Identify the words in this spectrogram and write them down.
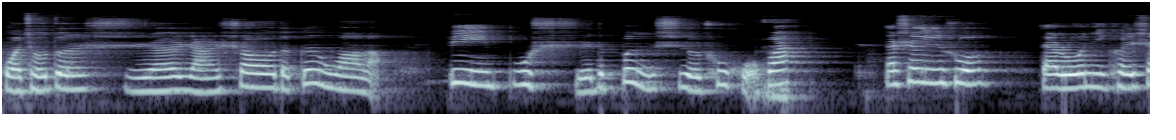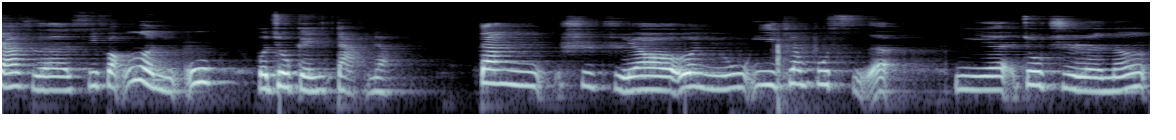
火球顿时燃烧的更旺了，并不时地迸射出火花。那声音说。假如你可以杀死西方恶女巫，我就给你胆量。但是只要恶女巫一天不死，你就只能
